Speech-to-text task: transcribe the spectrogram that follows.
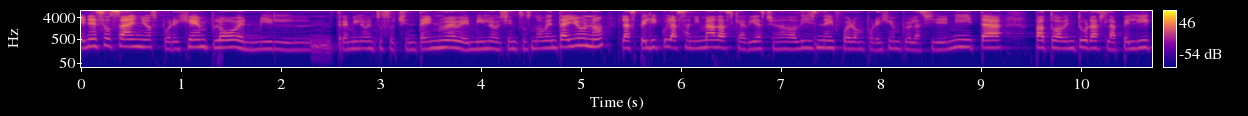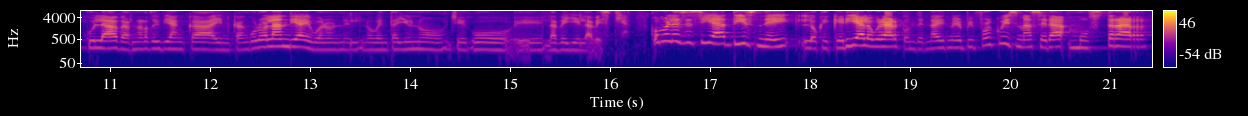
En esos años, por ejemplo, en entre 1989 y 1991, las películas animadas que había estrenado Disney fueron, por ejemplo, La Sirenita, Pato Aventuras, la película, Bernardo y Bianca en Cangurolandia, y bueno, en el 91 llegó eh, La Bella y la Bestia. Como les decía, Disney lo que quería lograr con The Nightmare Before Christmas era mostrar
